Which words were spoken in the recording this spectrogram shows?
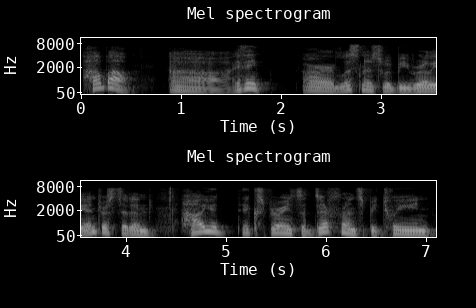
how about? Uh, I think our listeners would be really interested in how you experience the difference between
